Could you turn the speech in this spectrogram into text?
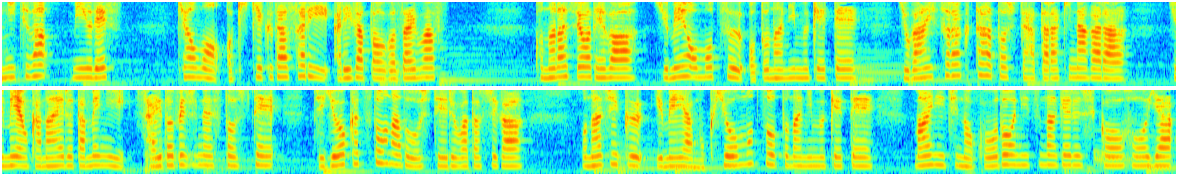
んにちは、みゆです。今日もお聴きくださりありがとうございます。このラジオでは夢を持つ大人に向けてヨガインストラクターとして働きながら夢を叶えるためにサイドビジネスとして事業活動などをしている私が同じく夢や目標を持つ大人に向けて毎日の行動につなげる思考法や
